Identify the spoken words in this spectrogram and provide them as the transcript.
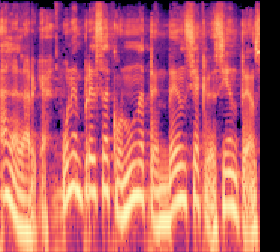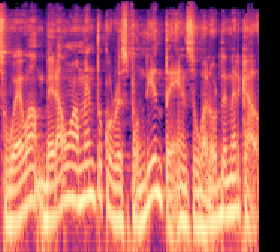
A la larga, una empresa con una tendencia creciente en su EVA verá un aumento correspondiente en su valor de mercado.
